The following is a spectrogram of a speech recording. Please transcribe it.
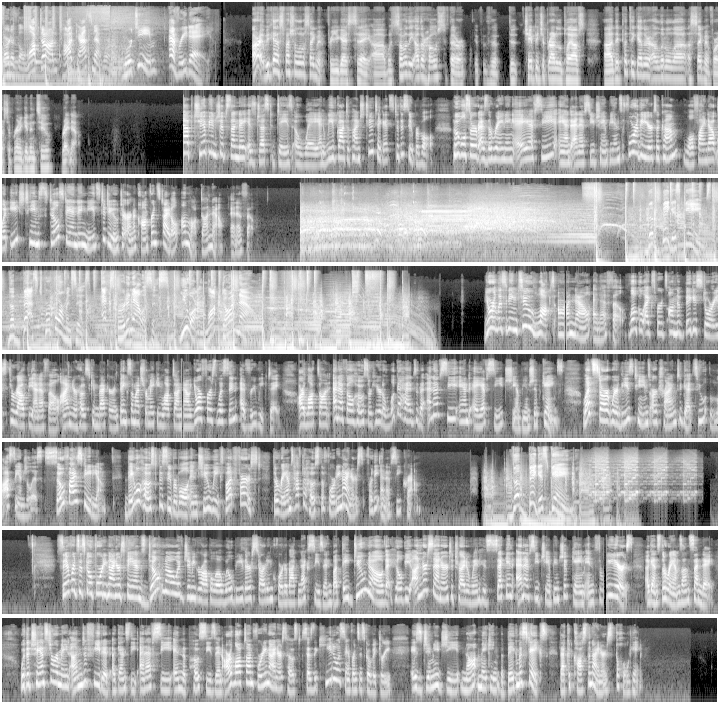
part of the Locked On Podcast Network. Your team every day. All right, we've got a special little segment for you guys today uh, with some of the other hosts that are the, the championship round of the playoffs. Uh, they put together a little uh, a segment for us that we're going to get into right now. Up Championship Sunday is just days away, and we've got to punch two tickets to the Super Bowl. Who will serve as the reigning AFC and NFC champions for the year to come? We'll find out what each team still standing needs to do to earn a conference title on Locked On Now NFL. Biggest games, the best performances, expert analysis. You are locked on now. You're listening to Locked On Now NFL, local experts on the biggest stories throughout the NFL. I'm your host, Kim Becker, and thanks so much for making Locked On Now your first listen every weekday. Our Locked On NFL hosts are here to look ahead to the NFC and AFC championship games. Let's start where these teams are trying to get to Los Angeles, SoFi Stadium. They will host the Super Bowl in two weeks, but first, the Rams have to host the 49ers for the NFC crown. The biggest game. San Francisco 49ers fans don't know if Jimmy Garoppolo will be their starting quarterback next season, but they do know that he'll be under center to try to win his second NFC championship game in three years against the Rams on Sunday. With a chance to remain undefeated against the NFC in the postseason, our Locked On 49ers host says the key to a San Francisco victory is Jimmy G not making the big mistakes that could cost the Niners the whole game.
